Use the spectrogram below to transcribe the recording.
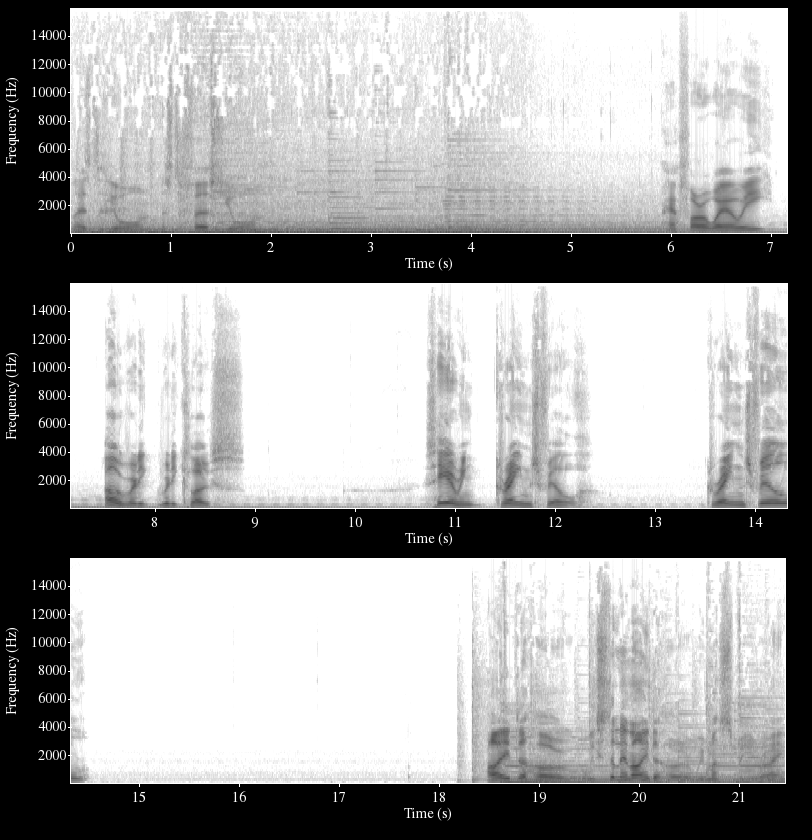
There's the yawn. That's the first yawn. How far away are we? Oh, really, really close. It's here in Grangeville. Grangeville, Idaho. Are we still in Idaho? We must be, right?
